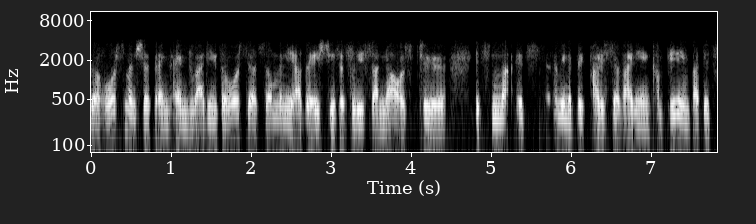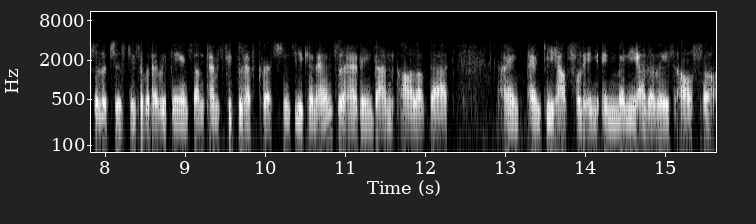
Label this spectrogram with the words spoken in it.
the horsemanship and, and riding the horse, there are so many other issues, as Lisa knows too. It's not, it's, I mean, a big part is the riding and competing, but it's the logistics about everything. And sometimes people have questions you can answer having done all of that and, and be helpful in, in many other ways also.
